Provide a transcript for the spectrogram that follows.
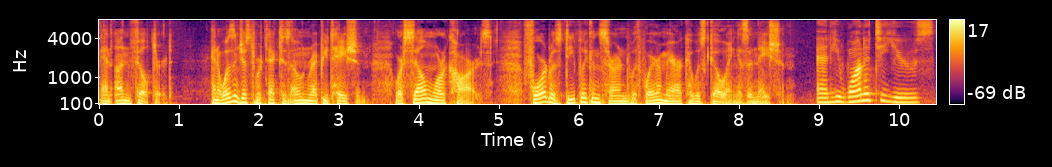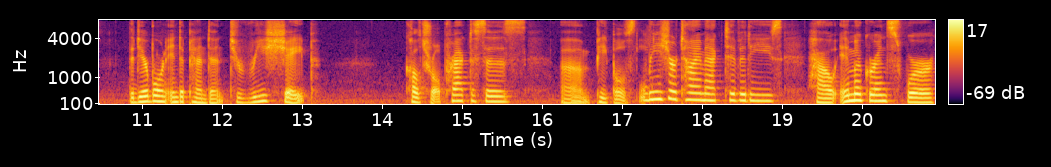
and unfiltered. And it wasn't just to protect his own reputation or sell more cars. Ford was deeply concerned with where America was going as a nation. And he wanted to use the Dearborn Independent to reshape cultural practices, um, people's leisure time activities, how immigrants were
